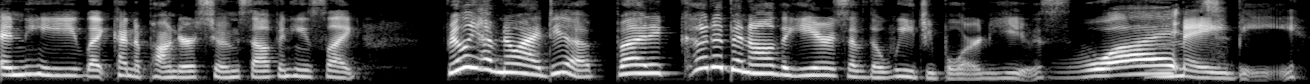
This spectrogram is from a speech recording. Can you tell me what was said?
And he, like, kind of ponders to himself and he's like, really have no idea, but it could have been all the years of the Ouija board use. What? Maybe.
